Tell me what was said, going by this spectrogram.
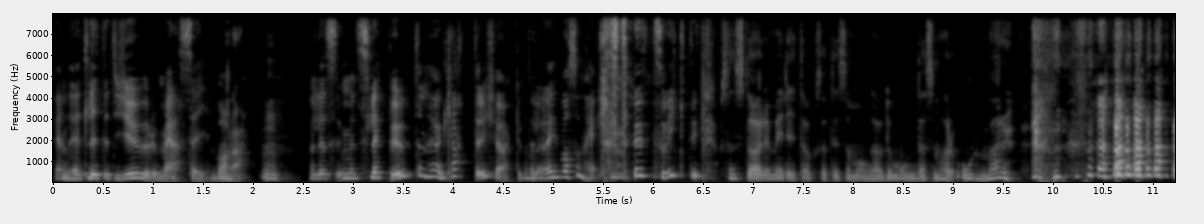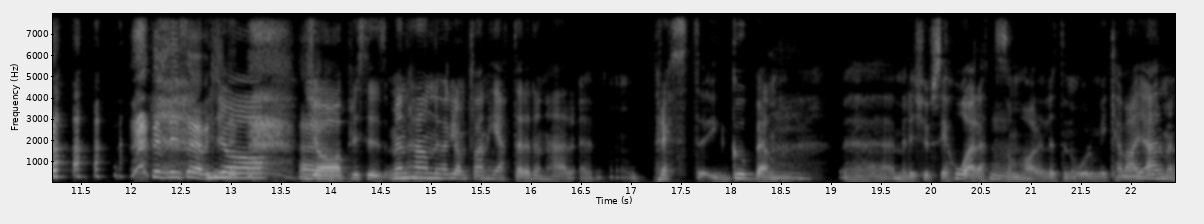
en, ett litet djur med sig bara. Mm. Eller men släpp ut en hög katter i köket, eller nej, vad som helst. Det är inte så viktigt. Och sen stör det mig lite också att det är så många av de onda som har ormar. det blir så övertydligt. Ja, ja, precis. Men Mm. han, nu har jag glömt vad han heter, den här eh, prästgubben. Mm. eh, Med det tjusiga håret Mm. som har en liten orm i kavajärmen.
